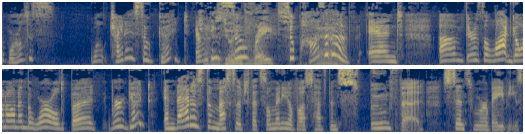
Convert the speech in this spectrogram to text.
world is well, China is so good. Everything's doing so great, so positive. Yeah. and um, there's a lot going on in the world, but we're good. And that is the message that so many of us have been spoon fed since we were babies,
